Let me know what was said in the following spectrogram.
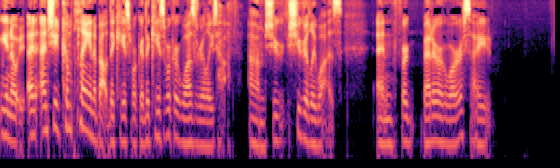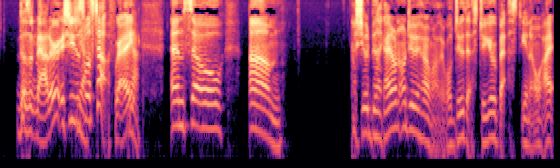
you know, and, and she'd complain about the caseworker. The caseworker was really tough. Um, she she really was, and for better or worse, I doesn't matter. She just yeah. was tough, right? Yeah. And so, um, she would be like, "I don't know, do your mother. Well, do this. Do your best." You know, I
